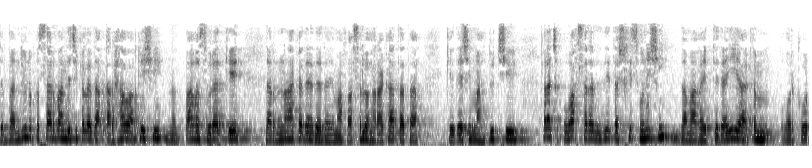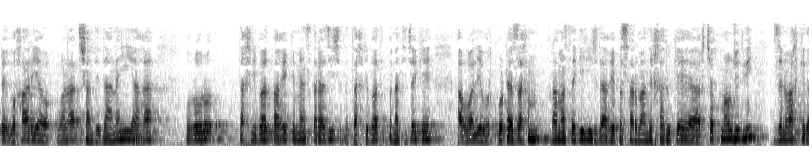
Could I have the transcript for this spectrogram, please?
د بندونو په سر باندې چې کله دا قرحه واقع شي نو په هغه صورت کې درناک ده د مفاصلو حرکات ته کې د شي محدود شي کله چې په وخت سره د دې تشخیص ونی شي د ماغه ابتدایي یا کم ورکوټه بخار یا وړات شانتي دانه یا هغه ورورو تخریبات باغې کې منځ ته راځي چې د تخریباتو په نتیجه کې اول یې ورکوټه زخم رامنځته کیږي چې د هغې په سر باندې خروکې ارچق موجود وي ځینې وخت کې د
